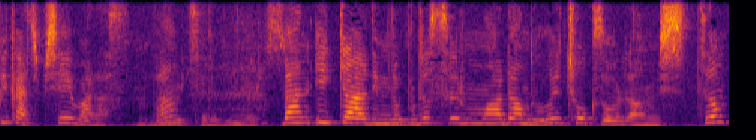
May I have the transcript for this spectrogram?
Birkaç bir şey var aslında. Buyur seni dinliyoruz. Ben ilk geldiğimde burada sarımlardan dolayı çok zorlanmıştım.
